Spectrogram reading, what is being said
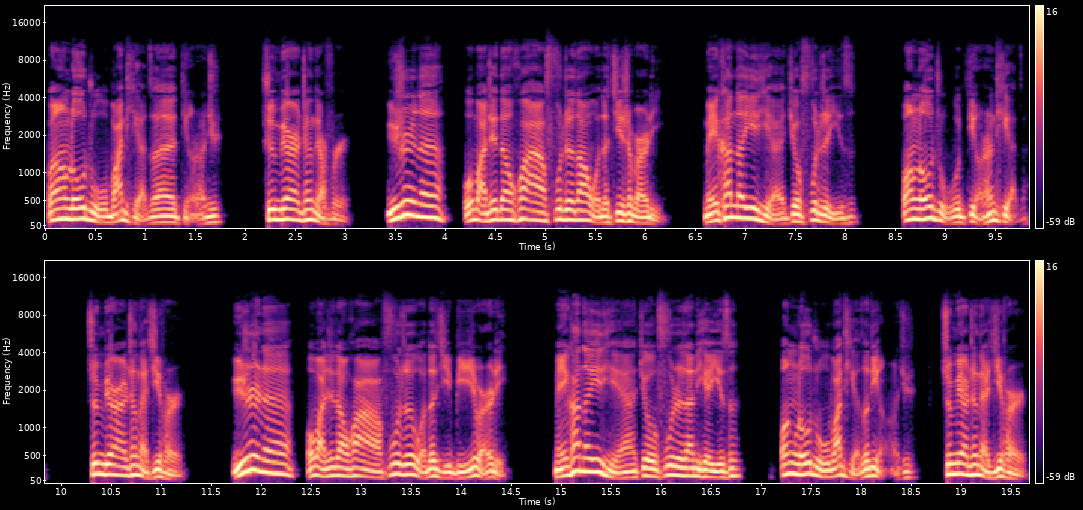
帮楼主把帖子顶上去，顺便挣点分。于是呢，我把这段话复制到我的记事本里，每看到一帖就复制一次，帮楼主顶上帖子，顺便挣点积分。于是呢，我把这段话复制我的几笔记本里，每看到一帖就复制粘贴一次，帮楼主把帖子顶上去，顺便挣点积分。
